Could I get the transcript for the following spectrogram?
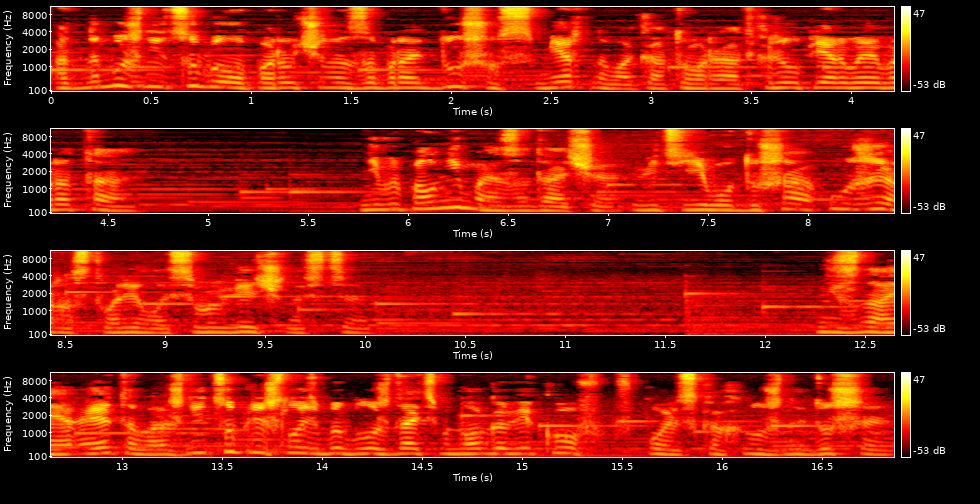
Одному жнецу было поручено забрать душу смертного, который открыл первые врата – Невыполнимая задача, ведь его душа уже растворилась в вечности. Не зная этого, жнецу пришлось бы блуждать много веков в поисках нужной души.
